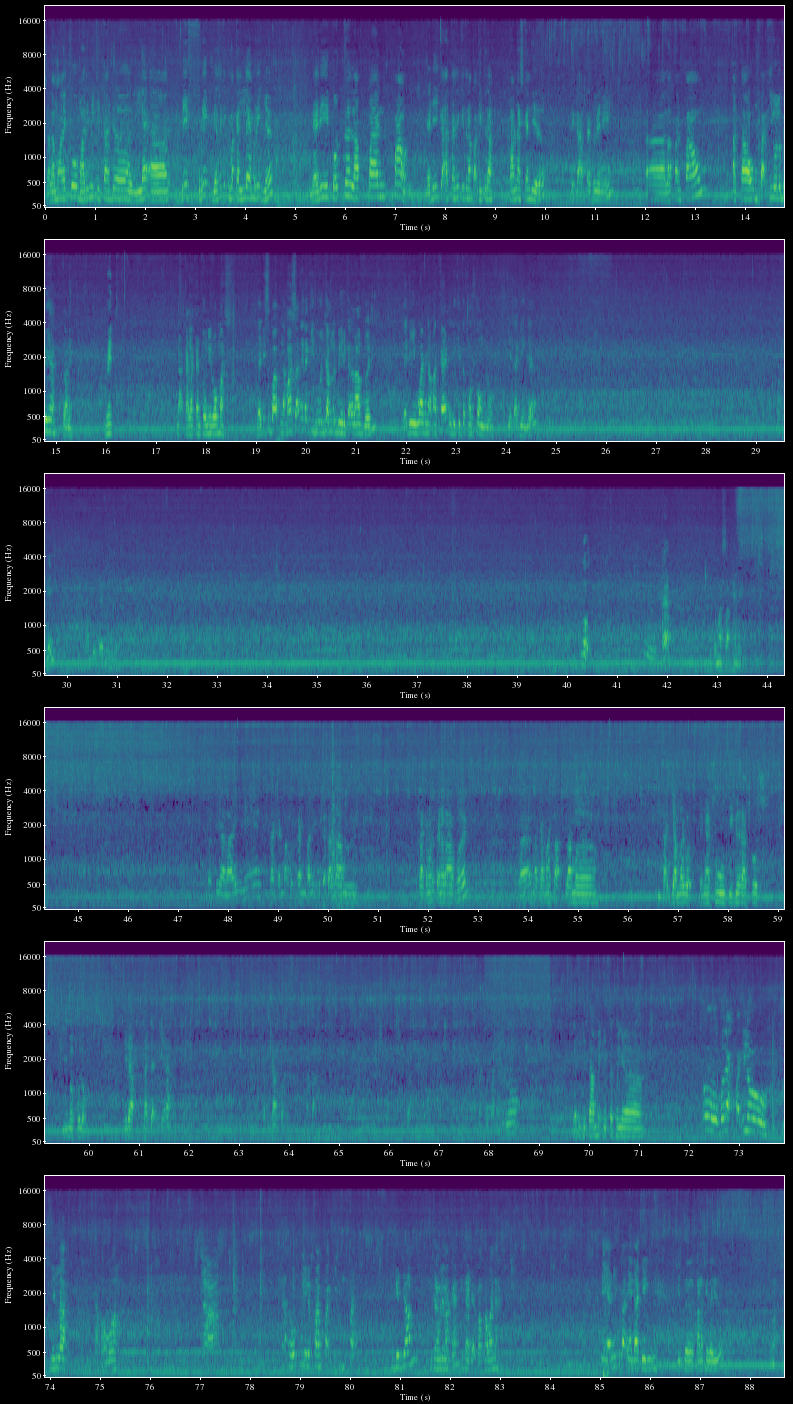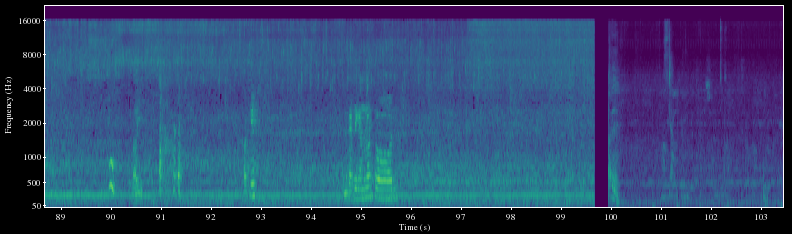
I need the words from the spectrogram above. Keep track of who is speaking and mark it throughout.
Speaker 1: Assalamualaikum. Hari ni kita ada le, uh, beef rib. Biasa kita makan lamb rib je. Jadi total 8 pound. Jadi kat atas ni kita nampak kita dah panaskan dia. Dekat atas benda ni. Uh, 8 pound atau 4 kilo lebih lah tuan ni. Rib. Nak kalahkan Tony Romas. Jadi sebab nak masak ni lagi 2 jam lebih dekat dalam oven. Jadi wife nak makan jadi kita potong dulu sikit daging dia. Okey. Ambil. Tengok.
Speaker 2: Hmm.
Speaker 1: Ha? Kita masakkan dia. Nanti yang lain ni kita akan masukkan balik dekat dalam kita akan masukkan dalam oven dan akan masak selama 4 jam lah kot dengan suhu 350 ni dah cacat sikit lah. Tapi tak apa. Sekejap. masuk tangan dulu. Jadi kita ambil kita punya oh berat 4 kilo. Bismillah. Kat bawah. Dah. Dah hopefully lepas 4 4 3 jam kita boleh makan kita ajak kawan-kawan lah. Okay, yang ni pula yang daging kita panaskan tadi tu baik. Okey. Terima kasih kerana menonton. Ade.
